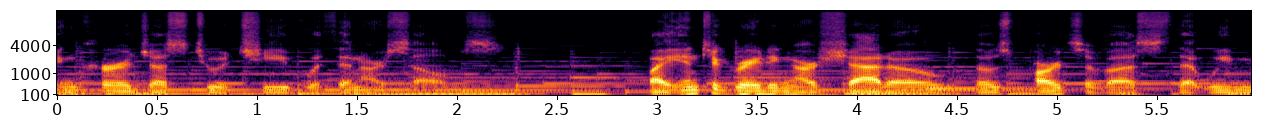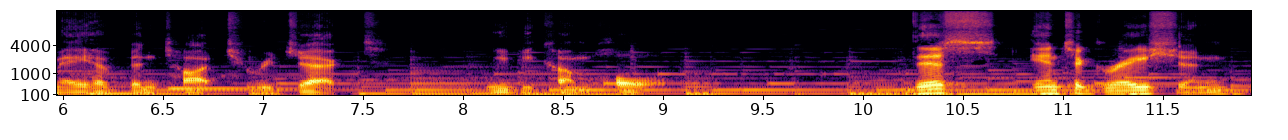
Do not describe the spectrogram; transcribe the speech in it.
encourage us to achieve within ourselves. By integrating our shadow, those parts of us that we may have been taught to reject, we become whole. This integration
